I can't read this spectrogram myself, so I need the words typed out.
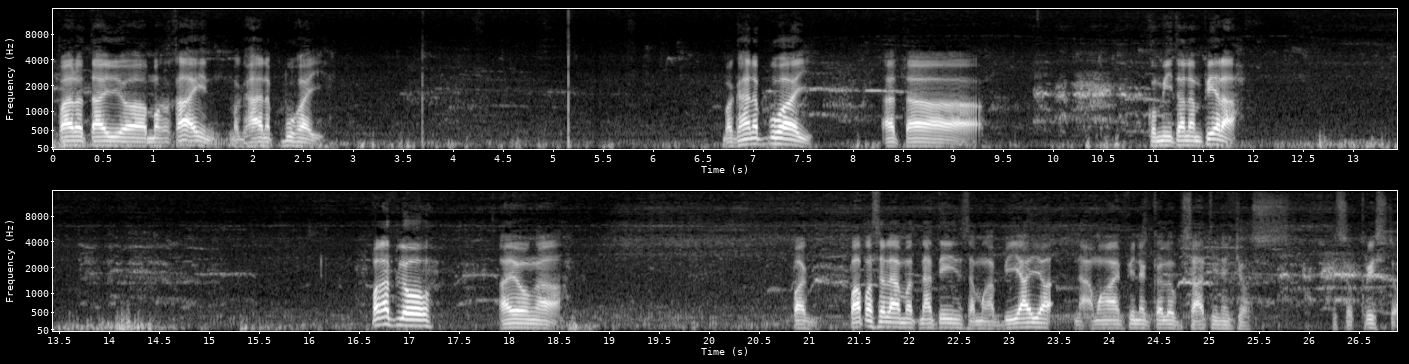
para tayo ah, makakain, maghanap buhay? Maghanap buhay at ah, kumita ng pera. Pangatlo, ayaw nga pagpapasalamat natin sa mga biyaya na mga pinagkalob sa atin ng Diyos, Iso Kristo.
